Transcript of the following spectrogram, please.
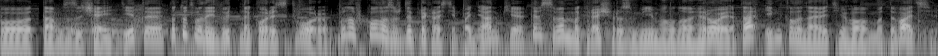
бо там зазвичай діти, то тут вони йдуть на користь твору. Бо навколо завжди прекрасні панянки, тим самим ми краще розуміємо головного героя та інколи навіть його мотивацію.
